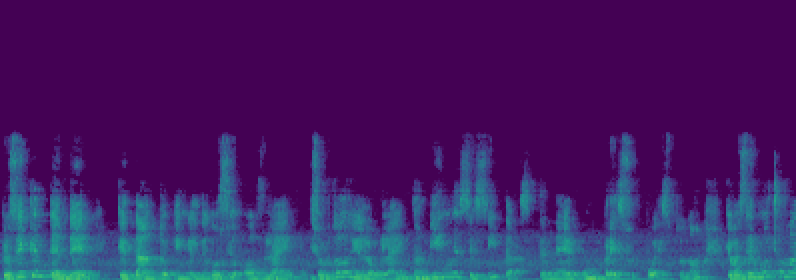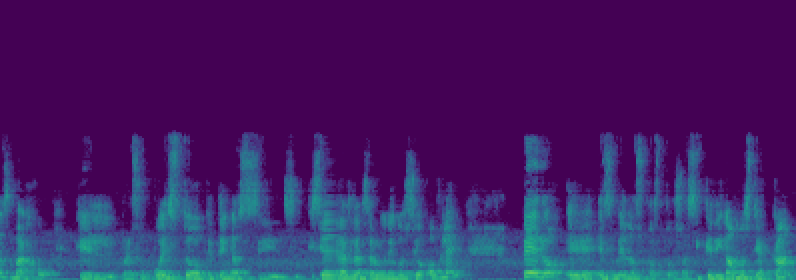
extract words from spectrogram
Pero sí hay que entender que tanto en el negocio offline y sobre todo en el online también necesitas tener un presupuesto, ¿no? Que va a ser mucho más bajo que el presupuesto que tengas si, quisieras lanzar un negocio offline pero eh, es menos costoso. Así que digamos que acá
